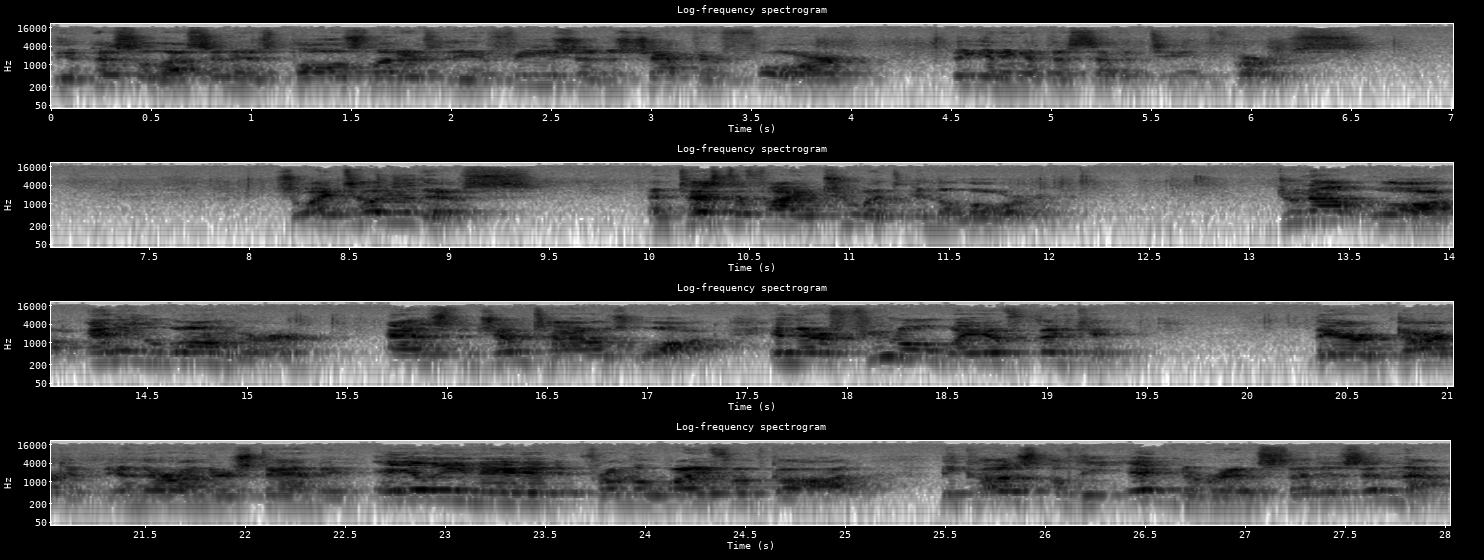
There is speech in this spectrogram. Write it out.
The epistle lesson is Paul's letter to the Ephesians, chapter 4, beginning at the 17th verse. So I tell you this, and testify to it in the Lord. Do not walk any longer as the Gentiles walk, in their futile way of thinking. They are darkened in their understanding, alienated from the life of God because of the ignorance that is in them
